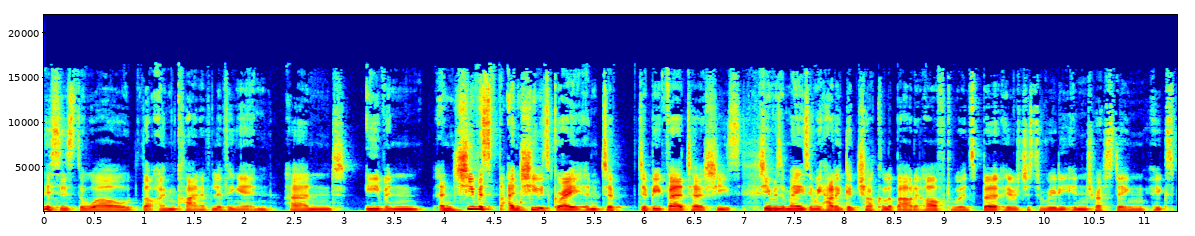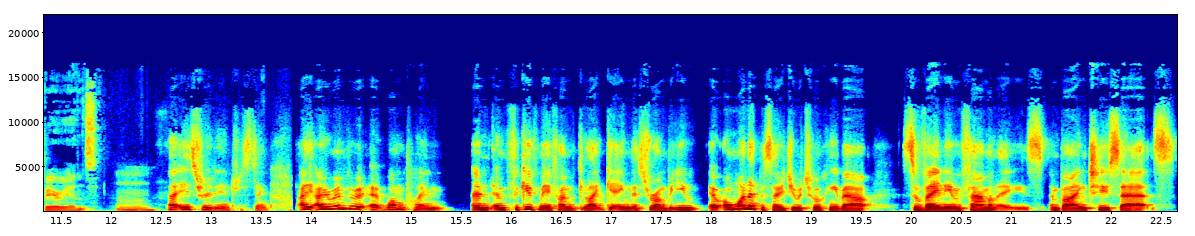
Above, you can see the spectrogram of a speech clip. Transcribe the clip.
this is the world that I'm kind of living in. And even and she was and she was great and to to be fair to her she's she was amazing we had a good chuckle about it afterwards but it was just a really interesting experience mm. that is really interesting I, I remember at one point and and forgive me if I'm like getting this wrong but you on one episode you were talking about Sylvanian families and buying two sets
